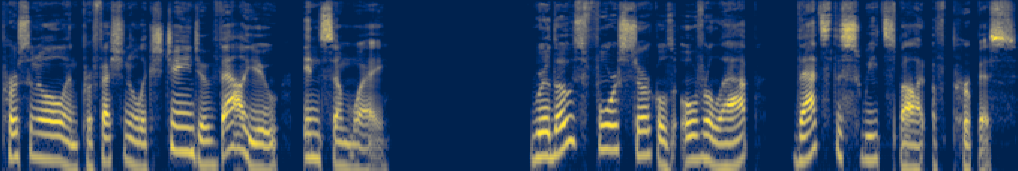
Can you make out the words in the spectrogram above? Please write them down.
personal and professional exchange of value in some way. Where those four circles overlap, that's the sweet spot of purpose.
